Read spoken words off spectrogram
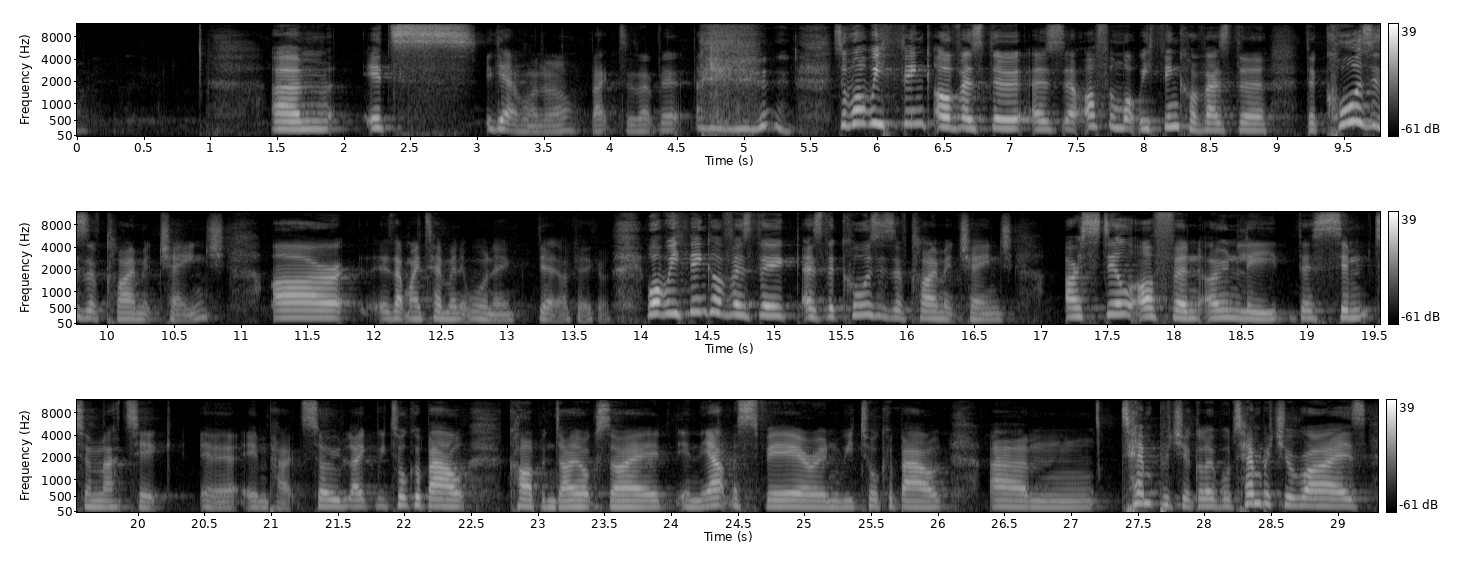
Um, it's, yeah, I don't know, back to that bit. so what we think of as the, as often what we think of as the, the causes of climate change are, is that my 10 minute warning? Yeah, okay, cool. What we think of as the, as the causes of climate change are still often only the symptomatic uh, impact. So, like we talk about carbon dioxide in the atmosphere, and we talk about um, temperature, global temperature rise,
